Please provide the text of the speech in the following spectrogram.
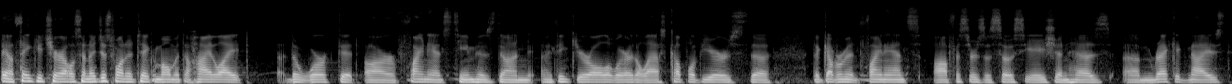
Yeah, thank you, Chair Ellison. I just want to take a moment to highlight the work that our finance team has done. I think you're all aware the last couple of years, the, the Government Finance Officers Association has um, recognized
